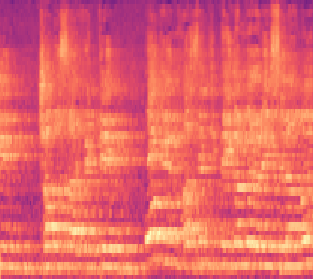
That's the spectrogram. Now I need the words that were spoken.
için çaba sarf ettim. O gün Hazreti Peygamber Aleyhisselam'ın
